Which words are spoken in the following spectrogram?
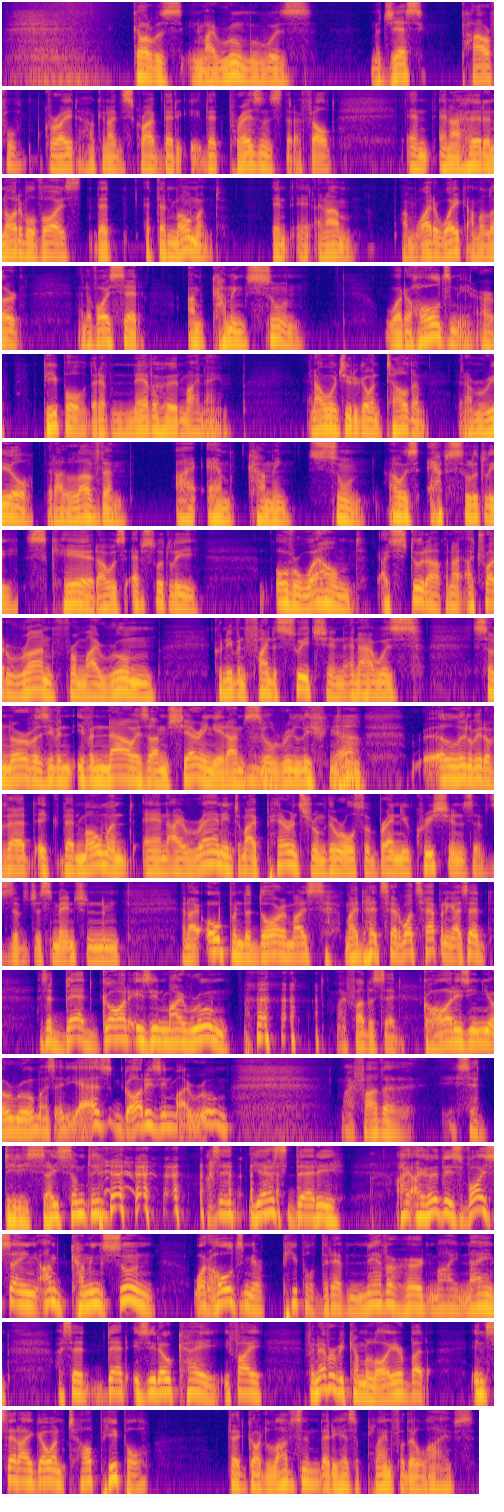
God was in my room, who was majestic, powerful, great. How can I describe that that presence that I felt? And and I heard an audible voice that at that moment, and and I'm I'm wide awake, I'm alert, and the voice said, "I'm coming soon." What holds me are people that have never heard my name, and I want you to go and tell them that I'm real, that I love them. I am coming soon. I was absolutely scared. I was absolutely overwhelmed. I stood up and I, I tried to run from my room. Couldn't even find a switch, and, and I was so nervous. Even even now, as I'm sharing it, I'm still hmm. reliving Yeah. a, a little bit of that that moment. And I ran into my parents' room. They were also brand new Christians, as I've just mentioned. And, and I opened the door, and my my dad said, "What's happening?" I said, "I said, Dad, God is in my room." my father said, "God is in your room." I said, "Yes, God is in my room." My father, he said, Did he say something? I said, Yes, Daddy. I, I heard this voice saying, I'm coming soon. What holds me are people that have never heard my name. I said, Dad, is it okay if I if I never become a lawyer, but instead I go and tell people that God loves them, that He has a plan for their lives?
